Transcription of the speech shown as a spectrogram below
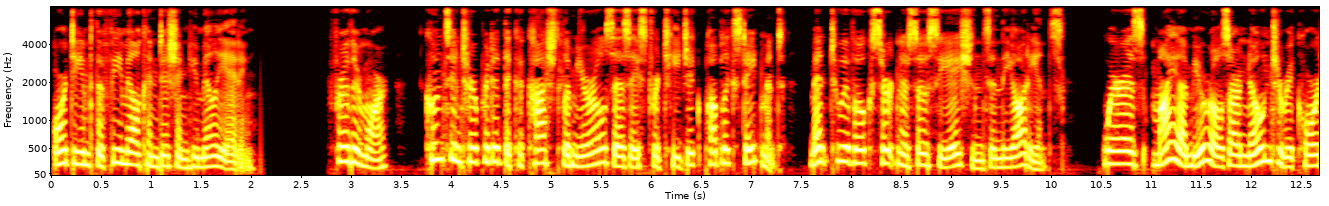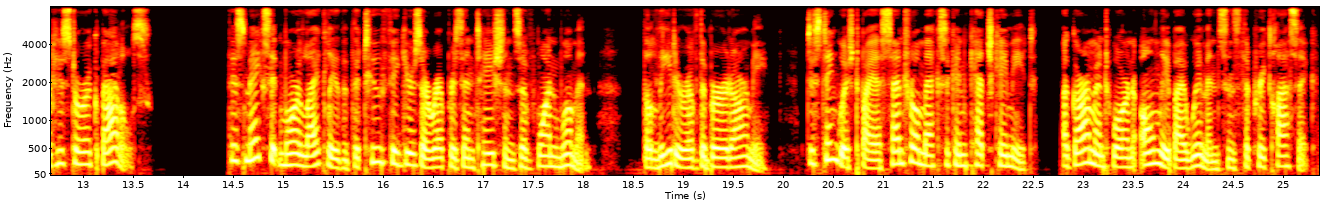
or deemed the female condition humiliating. Furthermore, Kuntz interpreted the Cacaxtla murals as a strategic public statement meant to evoke certain associations in the audience, whereas Maya murals are known to record historic battles. This makes it more likely that the two figures are representations of one woman, the leader of the bird army distinguished by a central Mexican quechquemitl, a garment worn only by women since the pre-classic.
